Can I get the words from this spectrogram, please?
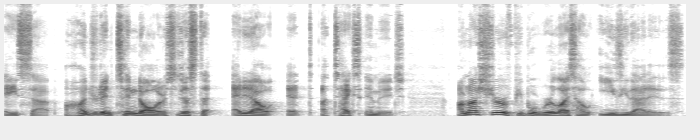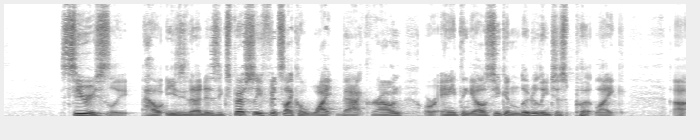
asap $110 just to edit out a text image. I'm not sure if people realize how easy that is seriously how easy that is especially if it's like a white background or anything else you can literally just put like uh,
